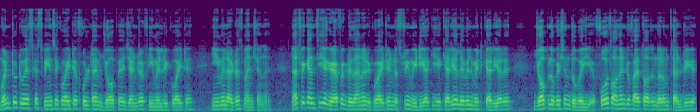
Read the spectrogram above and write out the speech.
one to two years का एक्सपीरियंस रिक्वाइट है। फुल टाइम जॉब है। जेंडर फीमेल रिक्वाइट है। ईमेल एड्रेस मेंशन है। नेक्स्ट वैकेंसी है ग्राफिक डिज़ाइनर रिक्वाइट है। इंडस्ट्री मीडिया की है कैरियर लेवल मिड कैरियर है। जॉब लोकेशन दुबई है। Four thousand to five thousand dirham salary है।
